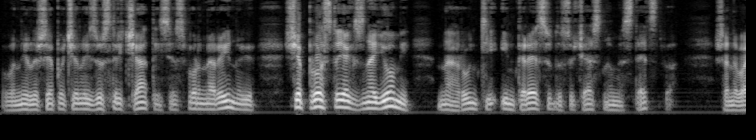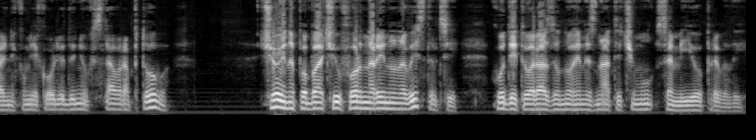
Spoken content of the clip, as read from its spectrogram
Вони лише почали зустрічатися з Форнариною ще просто як знайомі на ґрунті інтересу до сучасного мистецтва, шанувальником якого Люденюк став раптово. Щойно побачив Форнарину на виставці, куди того разу ноги не знати, чому самі його привели.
